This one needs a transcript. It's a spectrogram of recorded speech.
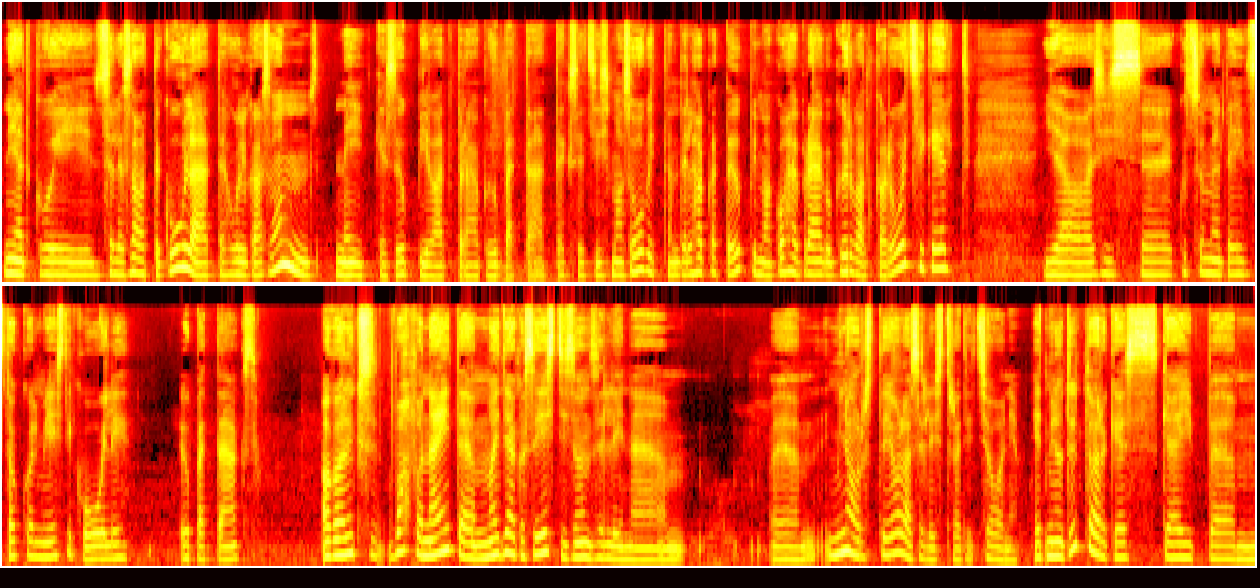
nii et kui selle saate kuulajate hulgas on neid, kes õpivad praegu õpetajateks, et siis ma soovitan teil hakata õppima kohe praegu kõrvalt ka rootsi keelt ja siis äh, kutsume teid Stockholmi Eesti Kooli õpetajaks. aga üks vahva näide, ma ei tea, kas Eestis on selline minu arust ei ole sellist traditsiooni, et minu tütar, kes käib, ehm,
